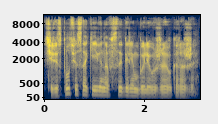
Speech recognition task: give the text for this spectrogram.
Через полчаса Кивинов с Игорем были уже в гараже.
